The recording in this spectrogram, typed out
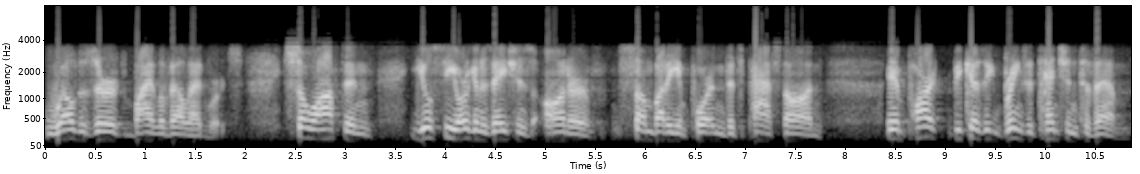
well deserved by LaVell Edwards. So often, you'll see organizations honor somebody important that's passed on, in part because it brings attention to them.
